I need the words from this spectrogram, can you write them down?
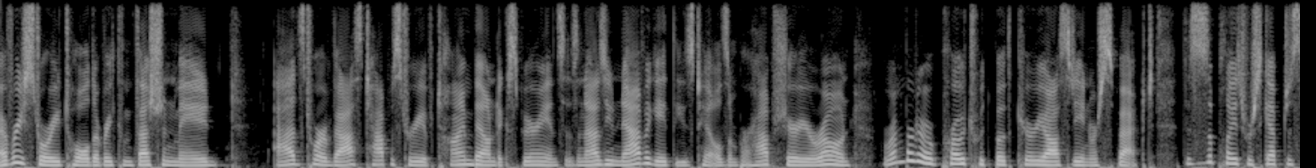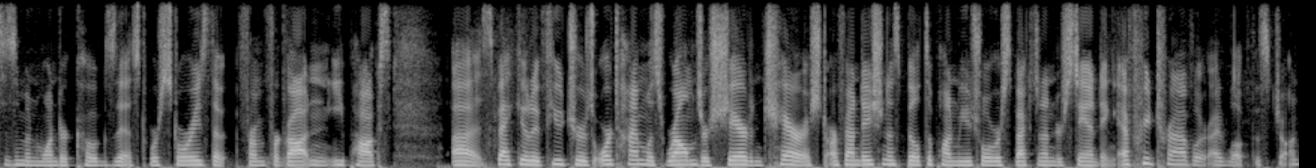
Every story told, every confession made adds to our vast tapestry of time bound experiences. And as you navigate these tales and perhaps share your own, remember to approach with both curiosity and respect. This is a place where skepticism and wonder coexist, where stories that from forgotten epochs uh, speculative futures, or timeless realms are shared and cherished. Our foundation is built upon mutual respect and understanding. Every traveler, I love this, John.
